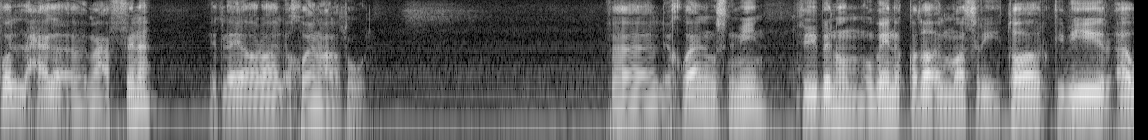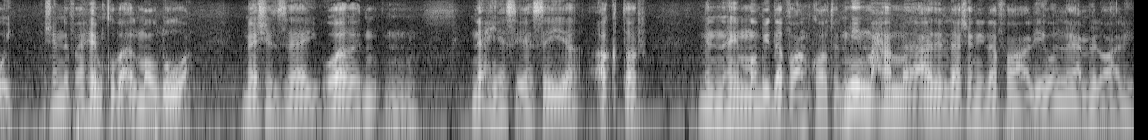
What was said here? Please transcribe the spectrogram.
كل حاجة معفنة تلاقي وراها الإخوان على طول. فالإخوان المسلمين في بينهم وبين القضاء المصري طار كبير قوي. عشان نفهمكم بقى الموضوع ماشي إزاي واخد ناحية سياسية أكتر من ان هم بيدافعوا عن قاتل. مين محمد عادل ده عشان يدافعوا عليه ولا يعملوا عليه؟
